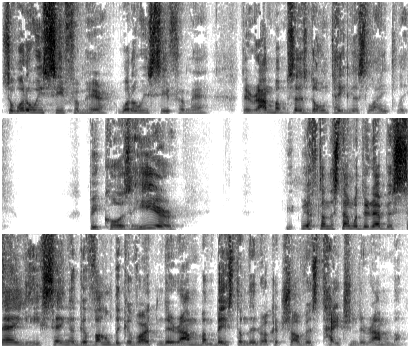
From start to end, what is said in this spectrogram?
So what do we see from here? What do we see from here? The Rambam says, don't take this lightly. Because here, we have to understand what the Rebbe is saying. He's saying a gewaldige Wort in the Rambam based on the Rocket Taich in the Rambam.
